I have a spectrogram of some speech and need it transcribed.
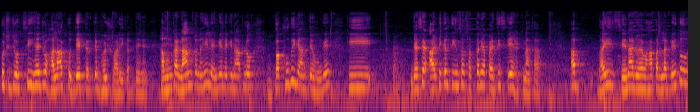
कुछ ज्योतिषी हैं जो हालात को देख करके भविष्यवाणी करते हैं। हम उनका नाम तो नहीं लेंगे, लेकिन आप लोग बखूबी जानते होंगे कि जैसे आर्टिकल 370 या 35 ए हटना था। अब भाई सेना जो है वहाँ पर लग गई तो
